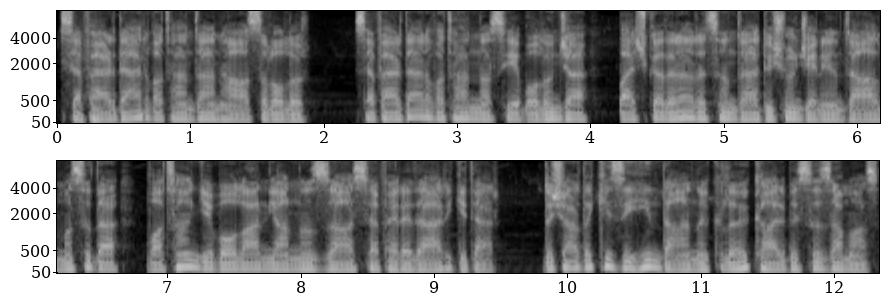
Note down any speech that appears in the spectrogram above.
Seferder vatandan hasıl olur. Seferder vatan nasip olunca başkaları arasında düşüncenin dağılması da vatan gibi olan yalnızlığa sefer eder gider. Dışarıdaki zihin dağınıklığı kalbi sızamaz.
